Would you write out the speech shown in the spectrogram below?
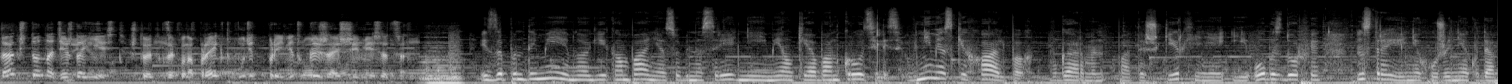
Так что надежда есть, что этот законопроект будет принят в ближайшие месяцы. Из-за пандемии многие компании, особенно средние и мелкие, обанкротились. В немецких Альпах, в Гармен, Патешкирхене и Обесдорфе настроение хуже некуда.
